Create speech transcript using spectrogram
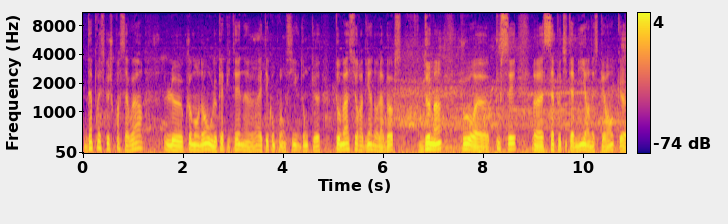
D'après ce que je crois savoir, le commandant ou le capitaine euh, a été compréhensif. Donc Thomas sera bien dans la boxe demain pour euh, pousser euh, sa petite amie en espérant que,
